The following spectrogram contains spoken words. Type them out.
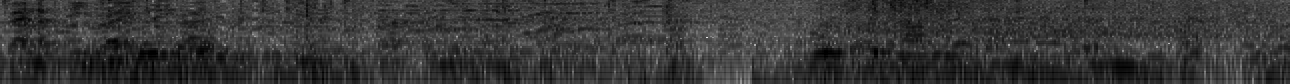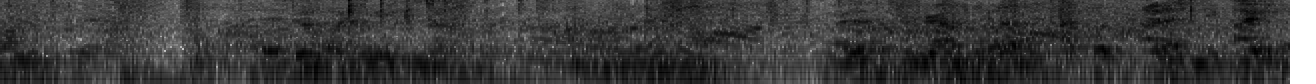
see. Oh. Okay. Oh. I do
